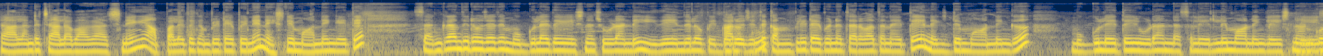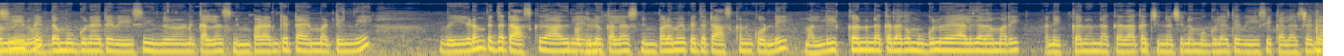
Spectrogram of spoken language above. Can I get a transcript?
చాలా అంటే చాలా బాగా వచ్చినాయి అప్పాలు అయితే కంప్లీట్ అయిపోయినాయి నెక్స్ట్ డే మార్నింగ్ అయితే సంక్రాంతి రోజు అయితే ముగ్గులు అయితే వేసిన చూడండి ఇదే ఇందులో పెద్ద రోజు అయితే కంప్లీట్ అయిపోయిన తర్వాతనైతే నెక్స్ట్ డే మార్నింగ్ ముగ్గులు అయితే చూడండి అసలు ఎర్లీ మార్నింగ్ లేచిన అనుకోని నేను. పెద్ద ముగ్గునైతే వేసి ఇందులో కలర్స్ నింపడానికే టైం పట్టింది. వేయడం పెద్ద టాస్క్ కాదు లేదు కలర్స్ నింపడమే పెద్ద టాస్క్ అనుకోండి మళ్ళీ ఇక్కడ నుండి దాకా ముగ్గులు వేయాలి కదా మరి. అని ఇక్కడ నుండి దాకా చిన్న చిన్న ముగ్గులు అయితే వేసి కలర్స్ అయితే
